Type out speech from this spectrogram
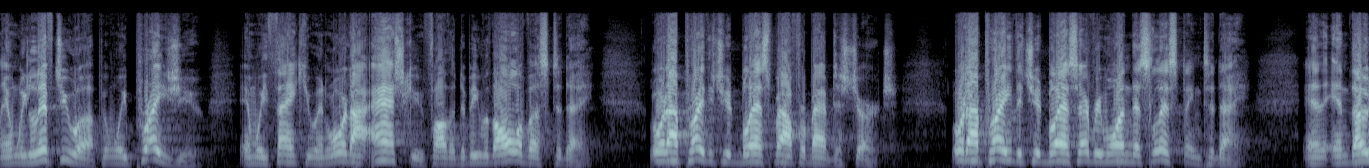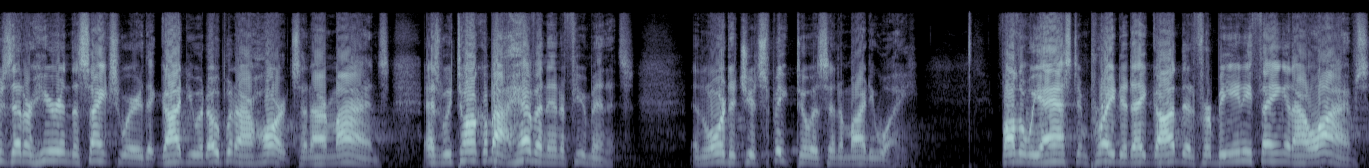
And we lift you up and we praise you and we thank you. And Lord, I ask you, Father, to be with all of us today. Lord, I pray that you'd bless Balfour Baptist Church. Lord, I pray that you'd bless everyone that's listening today. And, and those that are here in the sanctuary, that God, you would open our hearts and our minds as we talk about heaven in a few minutes. And Lord, that you'd speak to us in a mighty way. Father, we asked and pray today, God, that if there be anything in our lives,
